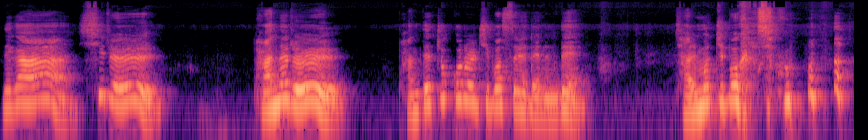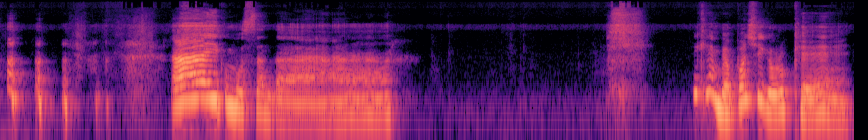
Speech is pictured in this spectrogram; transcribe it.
내가 실을 바늘을 반대쪽 거를 집었어야 되는데 잘못 집어가지고 아이고 못 산다. 이렇게 몇 번씩 이렇게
